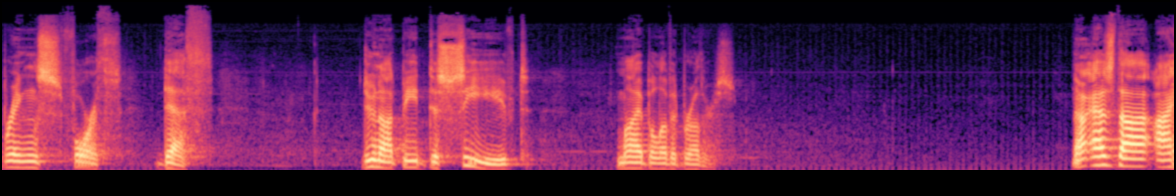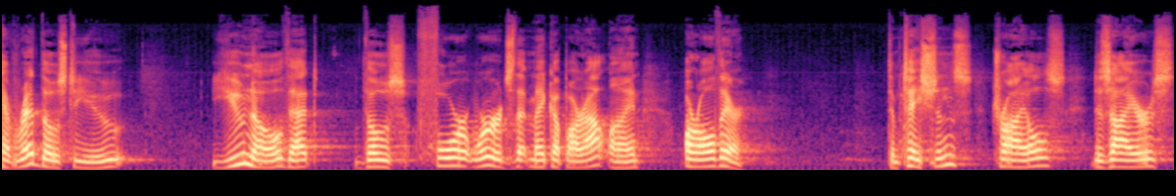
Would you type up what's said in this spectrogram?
brings forth death. Do not be deceived, my beloved brothers. Now, as the, I have read those to you, you know that those four words that make up our outline are all there temptations, trials, desires,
